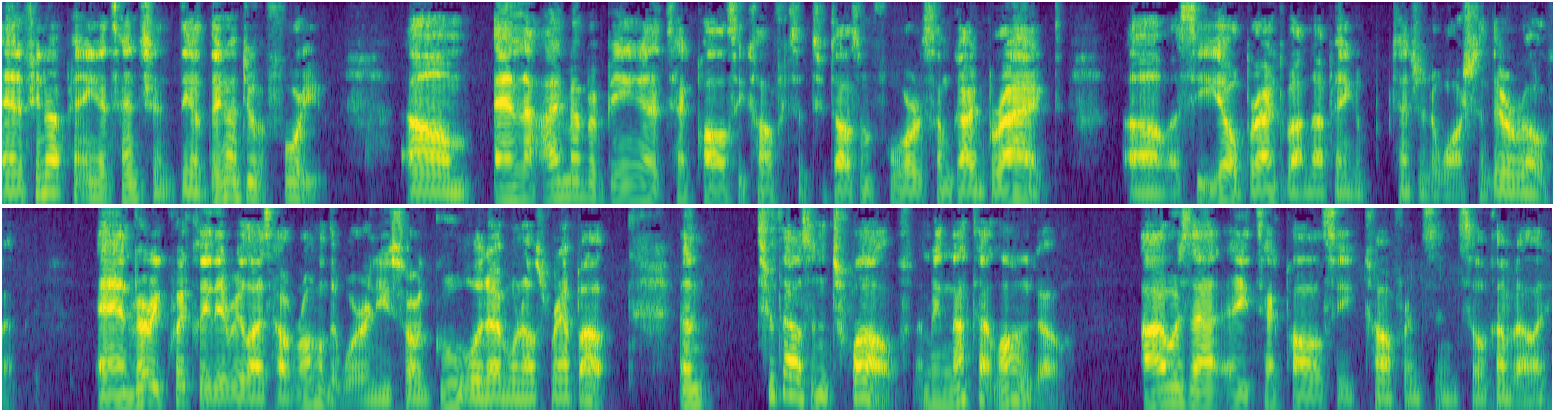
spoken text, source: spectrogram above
and if you're not paying attention, you know, they're going to do it for you. Um, and I remember being at a tech policy conference in 2004. Some guy bragged, uh, a CEO bragged about not paying attention to Washington. They're irrelevant. And very quickly they realized how wrong they were, and you saw Google and everyone else ramp up. And 2012, I mean, not that long ago, I was at a tech policy conference in Silicon Valley,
